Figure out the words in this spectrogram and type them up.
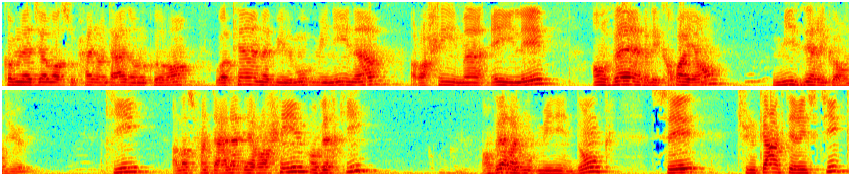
comme l'a dit Allah subhanahu wa ta'ala dans le Coran, وَكَانَ بِالْمُؤْمِنِينَ رَحِيمًا Et il est envers les croyants miséricordieux. Qui, Allah subhanahu wa ta'ala, est Rahim envers qui Envers Al-Mu'minin. Donc, c'est une caractéristique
